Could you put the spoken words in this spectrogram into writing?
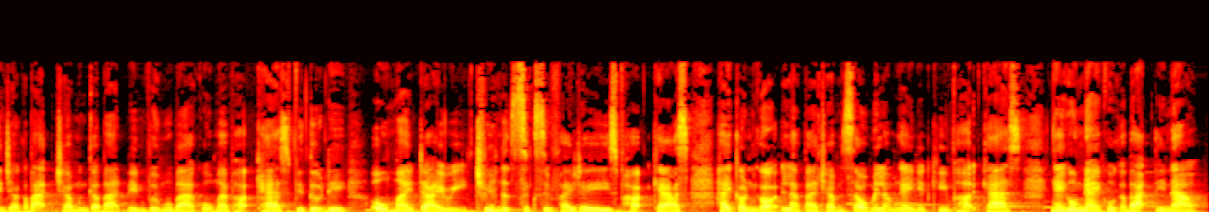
Xin chào các bạn, chào mừng các bạn đến với mùa 3 của My Podcast với tựa đề Oh My Diary 365 Days Podcast hay còn gọi là 365 ngày nhật ký podcast. Ngày hôm nay của các bạn thế nào?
